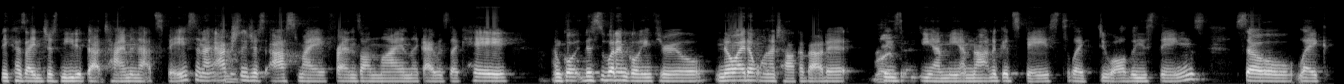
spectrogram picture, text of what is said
because I just needed that time in that space. And I actually just asked my friends online, like I was like, "Hey, I'm going. This is what I'm going through. No, I don't want to talk about it. Right. Please don't DM me. I'm not in a good space to like do all these things. So like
